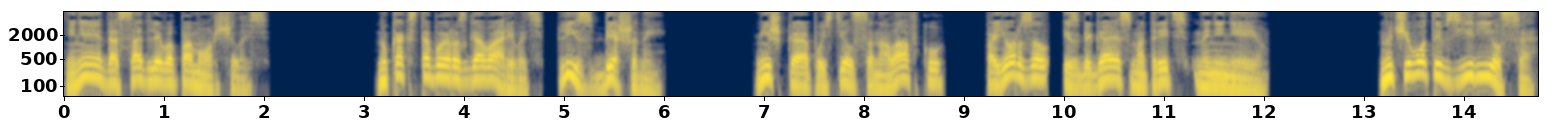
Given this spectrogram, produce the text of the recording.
Нинея досадливо поморщилась. «Ну как с тобой разговаривать, лис бешеный?» Мишка опустился на лавку, поерзал, избегая смотреть на Нинею. «Ну чего ты взъярился?»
